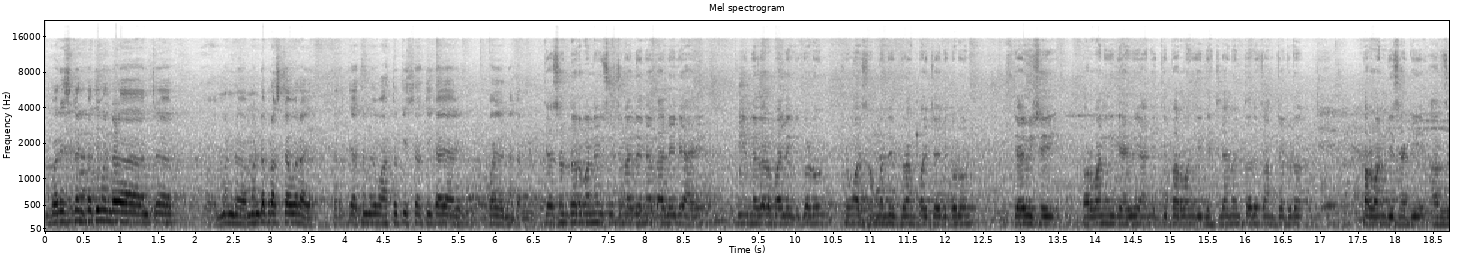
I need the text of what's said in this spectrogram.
बरेचसे बरेच गणपती मंडळांचं मंड मंडप रस्त्यावर आहे. तर त्याच्यामुळे वाहतुकीसाठी काय आहे उपाययोजना करणार? त्या संदर्भाने सूचना देण्यात आलेली आहे की नगरपालिकेकडून किंवा संबंधित ग्रामपंचायतीकडून त्याविषयी परवानगी घ्यावी आणि ती परवानगी घेतल्यानंतरच आमच्याकडं परवानगीसाठी अर्ज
